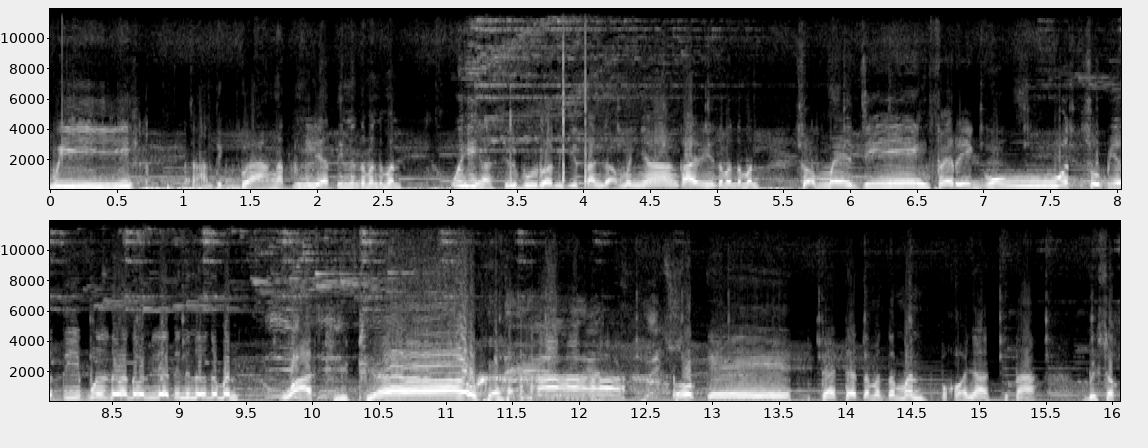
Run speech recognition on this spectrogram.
wih cantik banget nih lihat ini teman-teman wih hasil buruan kita nggak menyangka ini teman-teman. So amazing very good. So beautiful teman-teman. Lihat ini teman-teman. Wadidaw. Oke dadah teman-teman. Pokoknya kita besok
